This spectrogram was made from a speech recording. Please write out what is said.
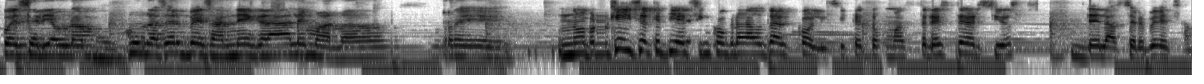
Pues sería una, una cerveza negra alemana re... No, porque dice que tiene 5 grados de alcohol y si te tomas 3 tercios de la cerveza,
